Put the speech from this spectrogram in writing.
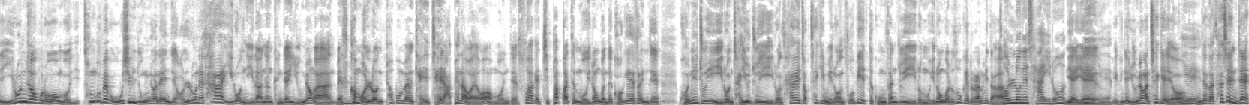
이제 이론적으로 뭐 1956년에 이제 언론의 사 이론이라는 굉장히 유명한 매스컴 음. 언론 펴보면 개- 제일 앞에 나와요. 뭐 이제 수학의 집합 같은 뭐 이런 건데 거기에서 이제 권위주의 이론, 자유주의 이론, 사회적 책임 이론, 소비에트 공산주의 이론 뭐 이런 거를 소개를 합니다. 언론의 사이론. 예, 예. 굉장히 유명한 책이에요. 예. 근데 그 사실 이제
